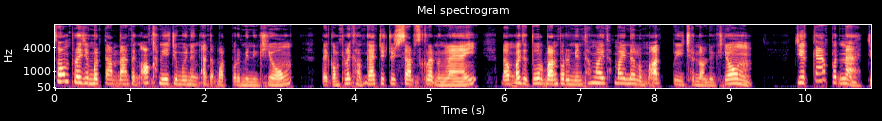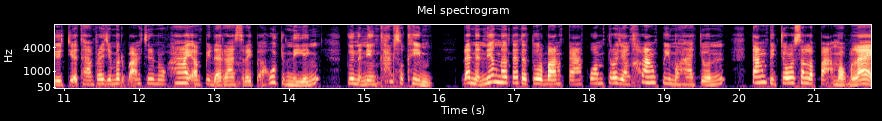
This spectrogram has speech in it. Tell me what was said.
សូមប្រិយមិត្តតាមដានទាំងអស់គ្នាជាមួយនឹងអត្ថបទព័ត៌មាននេះខ្ញុំតែកុំភ្លេចក្នុងការចុចចុច Subscribe និង Like ដើម្បីទទួលបានព័ត៌មានថ្មីថ្មីនិងលម្អិតពី Channel នេះខ្ញុំជាការពិតណាស់ជឿជាក់ថាប្រិយមិត្តបានជ្រាបមកហើយអំពីតារាស្រីពហុជំនាញគឺអ្នកនាងខាន់សុខីមដែលអ្នកនាងនៅតែទទួលបានការគាំទ្រយ៉ាងខ្លាំងពីមហាជន តាំងពីចូលសិល្បៈមកម្ល៉េះ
